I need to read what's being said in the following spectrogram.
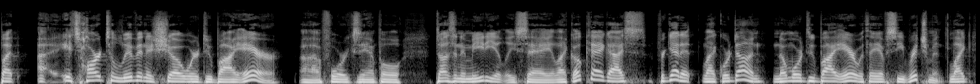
but uh, it's hard to live in a show where Dubai Air uh, for example, doesn't immediately say like, "Okay, guys, forget it. Like, we're done. No more Dubai Air with AFC Richmond." Like,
